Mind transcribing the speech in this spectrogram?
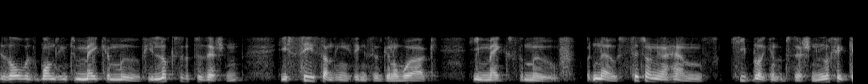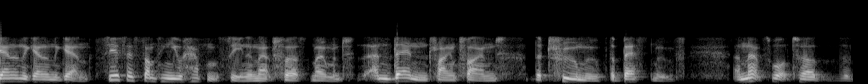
is always wanting to make a move. He looks at a position, he sees something he thinks is going to work, he makes the move. But no, sit on your hands, keep looking at the position, look again and again and again. See if there's something you haven't seen in that first moment, and then try and find the true move, the best move. And that's what uh, the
